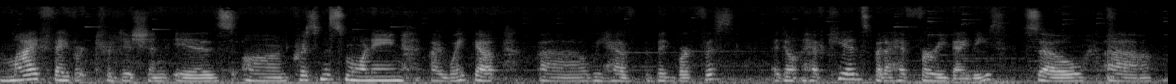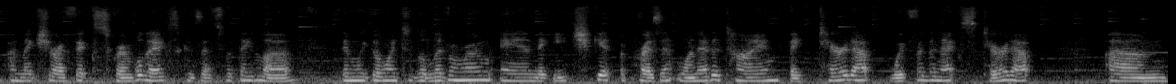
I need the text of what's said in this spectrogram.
My favorite tradition is on Christmas morning, I wake up, uh, we have a big breakfast. I don't have kids, but I have furry babies. So uh, I make sure I fix scrambled eggs because that's what they love. Then we go into the living room and they each get a present one at a time. They tear it up, wait for the next, tear it up. Um,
